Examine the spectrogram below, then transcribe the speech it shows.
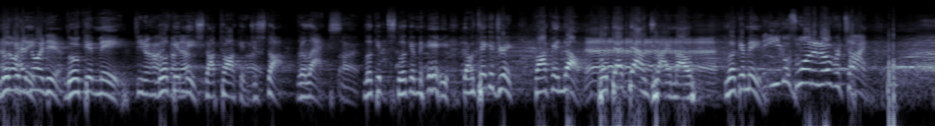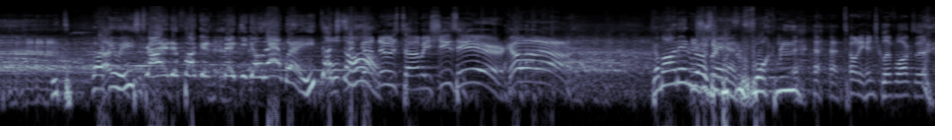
Look No, I at had me. no idea. Look at me. Do you know how I Look found at me. out? Stop talking. Just stop. Relax. All right. Look at. just Look at me. Don't take a drink. Fucking no. Put that down, dry mouth. Look at me. The Eagles won in overtime. Fuck you. He's trying to fucking make you go that way. He Well, touched we've the got news, Tommy. She's here. Come on out. Come on in, Roseanne. fuck me? Tony Hinchcliffe walks in.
